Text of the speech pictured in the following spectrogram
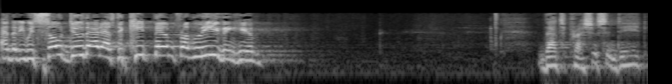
and that He would so do that as to keep them from leaving Him. That's precious indeed.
